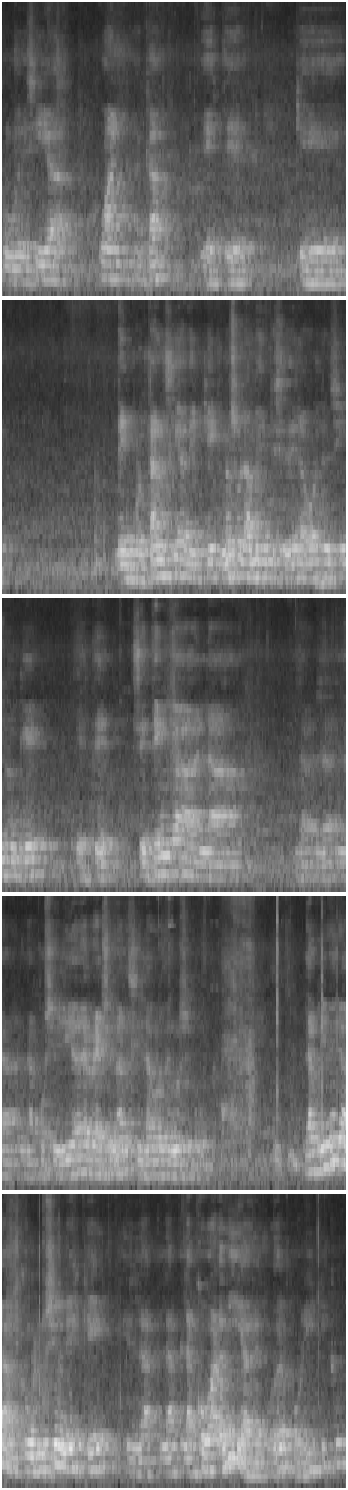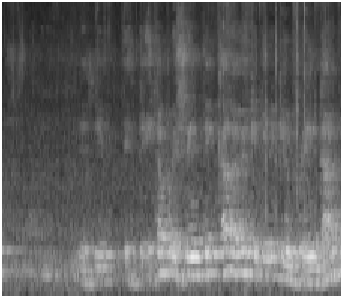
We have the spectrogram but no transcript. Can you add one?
Como decía Juan acá, este, que la importancia de que no solamente se dé la orden, sino que este, se tenga la, la, posibilidad de reaccionar si la orden no se cumple. La primera conclusión es que la, cobardía del poder político este, está presente cada vez que tiene que enfrentar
